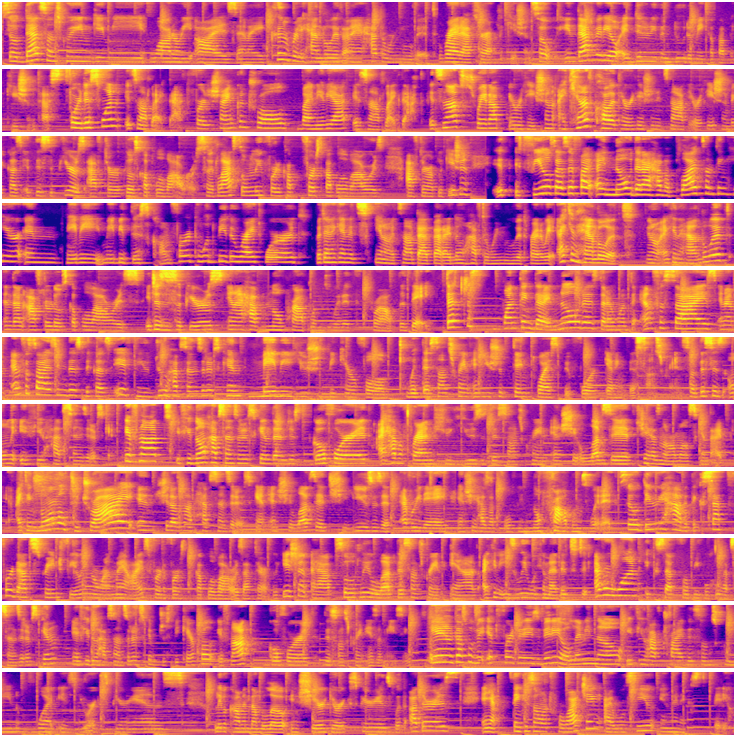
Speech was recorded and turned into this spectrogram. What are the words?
So that sunscreen gave me watery eyes and I couldn't really handle it and I had to remove it right after application. So in that video, I didn't even do the makeup application test. For this one, it's not like that. For the Shine Control by Nivea, it's not like that. It's not straight up irritation. I cannot call it irritation. It's not irritation because it disappears after those couple of hours. So it lasts only for the first couple of hours after application it, it feels as if I, I know that I have applied something here and maybe maybe discomfort would be the right word. But then again, it's you know, it's not that bad. I don't have to remove it right away. I can handle it. You know, I can handle it. And then after those couple of hours, it just disappears and I have no problems with it throughout the day. That's just one thing that I noticed that I want to emphasize, and I'm emphasizing this because if you do have sensitive skin, maybe you should be careful with this sunscreen and you should think twice before getting this sunscreen. So this is only if you have sensitive skin. If not, if you don't have sensitive skin, then just go for it. I have a friend who uses this sunscreen and she loves it. She has normal skin type. I think normal to dry and she does not have sensitive skin and she loves it. She uses it every day and she has absolutely no problems with it. So there you have it, except for that strange feeling around my eyes for the first couple of hours after application. I absolutely love this sunscreen and I can easily recommend it to everyone except for people who have sensitive skin. If you do have sensitive skin, just be careful. If not, go for it. This sunscreen is amazing. And that will be it for today's video. Let me know if you have tried this sunscreen, what is your experience? leave a comment down below and share your experience with others. And yeah, thank you so much for watching. I will see you in my next video.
